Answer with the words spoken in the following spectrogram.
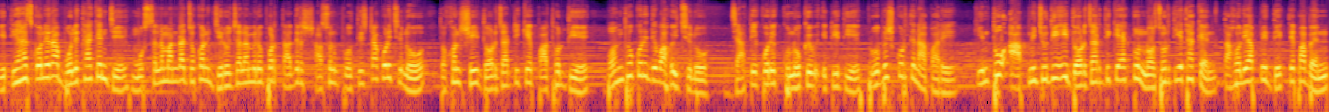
ইতিহাসগণেরা বলে থাকেন যে, মুসলমানরা যখন জেরুজালামের উপর তাদের শাসন প্রতিষ্ঠা করেছিল, তখন সেই দরজাটিকে পাথর দিয়ে বন্ধ করে দেওয়া হয়েছিল, যাতে করে কোনো কেউ এটি দিয়ে প্রবেশ করতে না পারে। কিন্তু আপনি যদি এই দরজার দিকে একটু নজর দিয়ে থাকেন, তাহলে আপনি দেখতে পাবেন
